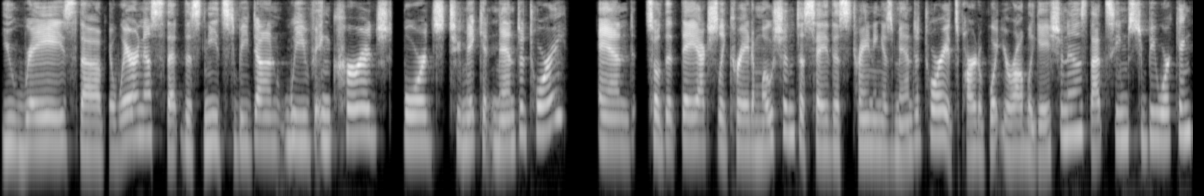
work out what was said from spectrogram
you raise the awareness that this needs to be done? We've encouraged boards to make it mandatory. And so that they actually create a motion to say this training is mandatory. It's part of what your obligation is. That seems to be working.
